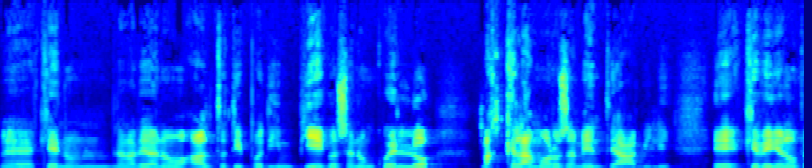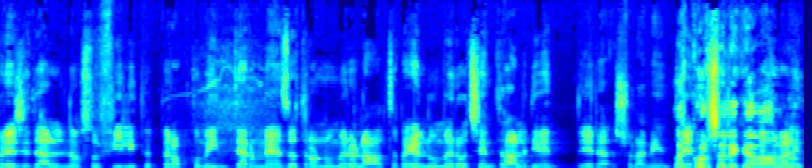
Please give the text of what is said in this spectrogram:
eh, che non, non avevano altro tipo di impiego se non quello, ma clamorosamente abili e che venivano prese dal nostro Philip però come intermezzo tra un numero e l'altro perché il numero centrale divent- era solamente La corsa dei cavalli,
